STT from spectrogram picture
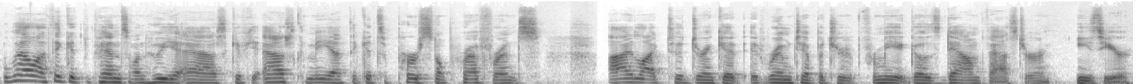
Well, I think it depends on who you ask. If you ask me, I think it's a personal preference. I like to drink it at room temperature. For me, it goes down faster and easier.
